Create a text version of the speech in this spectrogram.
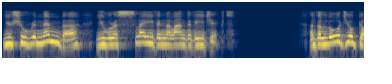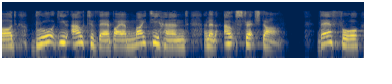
You shall remember you were a slave in the land of Egypt. And the Lord your God brought you out of there by a mighty hand and an outstretched arm. Therefore,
